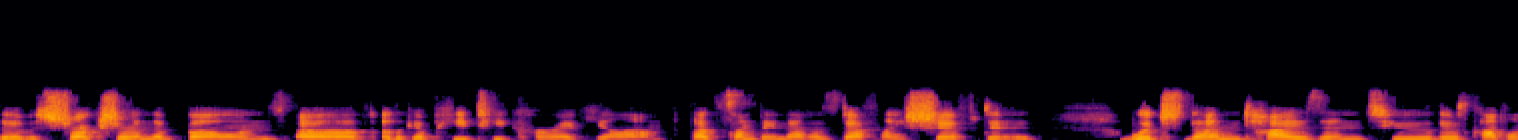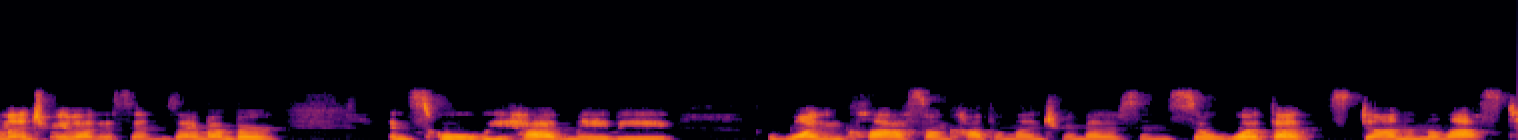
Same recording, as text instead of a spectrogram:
the, the structure and the bones of like a PT curriculum. That's something that has definitely shifted, which then ties into there's complementary medicines. I remember in school we had maybe one class on complementary medicine. So, what that's done in the last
